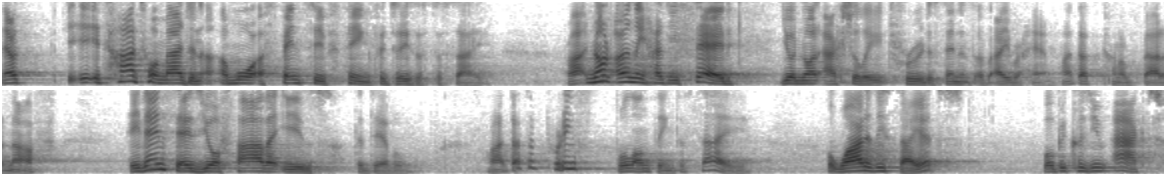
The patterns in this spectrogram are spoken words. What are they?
Now, it's it's hard to imagine a more offensive thing for Jesus to say. Right? Not only has he said, You're not actually true descendants of Abraham, right? That's kind of bad enough. He then says, Your father is the devil. Right? That's a pretty full on thing to say. But why does he say it? Well, because you act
